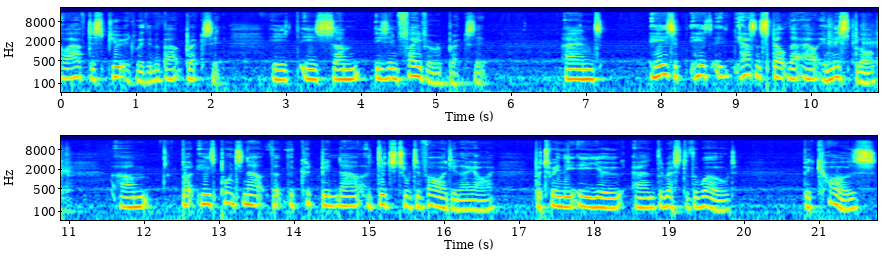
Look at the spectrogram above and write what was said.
I have disputed with him about Brexit. He he's um, he's in favour of Brexit, and he's a, he's he hasn't spelt that out in this blog. Um, but he's pointing out that there could be now a digital divide in AI between the EU and the rest of the world because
